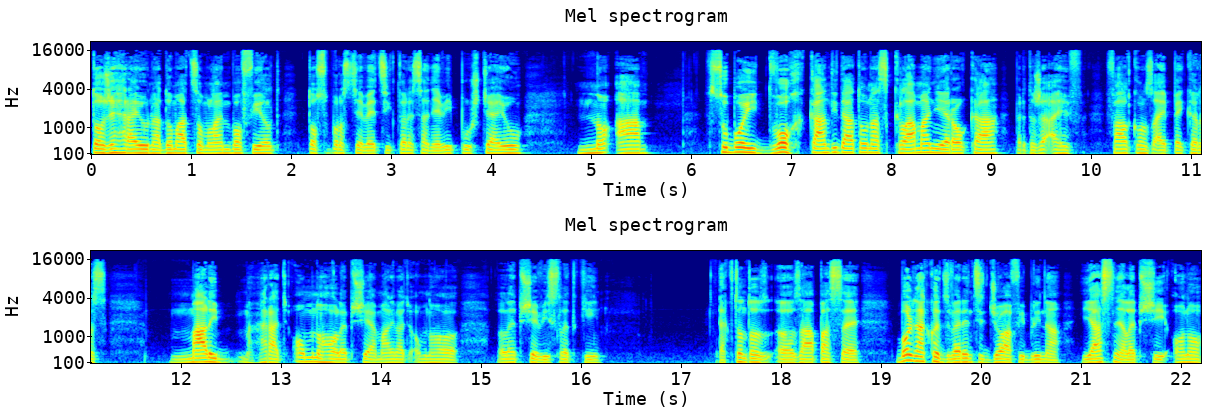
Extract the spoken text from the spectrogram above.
to, že hrajú na domácom Lambeau Field, to sú proste veci, ktoré sa nevypúšťajú. No a v súboji dvoch kandidátov na sklamanie roka, pretože aj Falcons, aj Packers mali hrať o mnoho lepšie a mali mať o mnoho lepšie výsledky, tak v tomto uh, zápase boli nakoniec zverenci Joea Fiblina jasne lepší, ono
